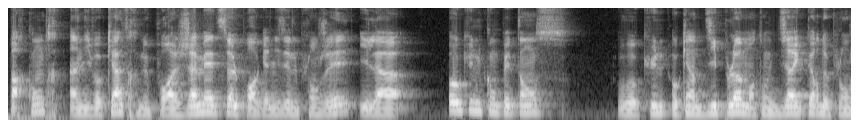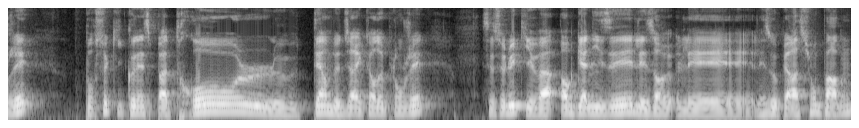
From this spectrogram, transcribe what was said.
Par contre, un niveau 4 ne pourra jamais être seul pour organiser une plongée, il a aucune compétence ou aucun diplôme en tant que directeur de plongée. Pour ceux qui connaissent pas trop le terme de directeur de plongée, c'est celui qui va organiser les opérations pardon,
